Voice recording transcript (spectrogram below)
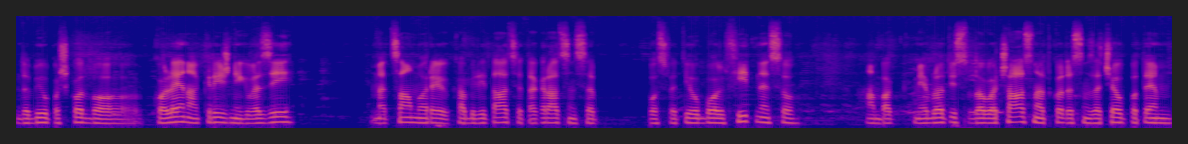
dobil poškodbo kolena, križnih vezi. Med samo rehabilitacijo takrat sem se posvetil bolj fitnessu. ampak mi je bilo tisto dolgočasno, tako da sem začel potem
